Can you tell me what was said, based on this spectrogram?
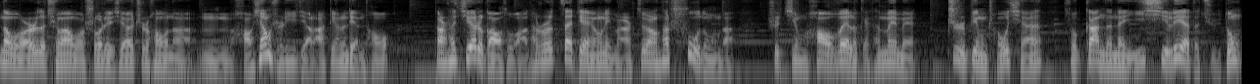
那我儿子听完我说这些之后呢，嗯，好像是理解了，点了点头。但是他接着告诉我，他说在电影里面最让他触动的是景浩为了给他妹妹治病筹钱所干的那一系列的举动。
